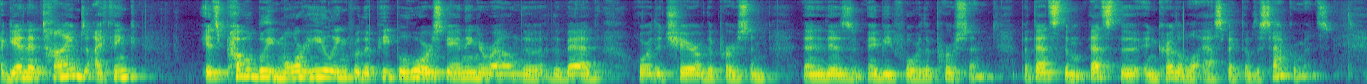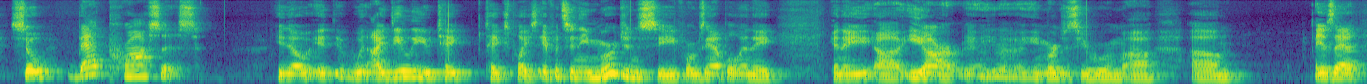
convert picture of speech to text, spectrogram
Again, at times, I think it's probably more healing for the people who are standing around the, the bed or the chair of the person than it is maybe for the person. But that's the, that's the incredible aspect of the sacraments. So that process, you know, it, it would ideally you take takes place. If it's an emergency, for example, in a in a uh, ER uh, emergency room, uh, um, is that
